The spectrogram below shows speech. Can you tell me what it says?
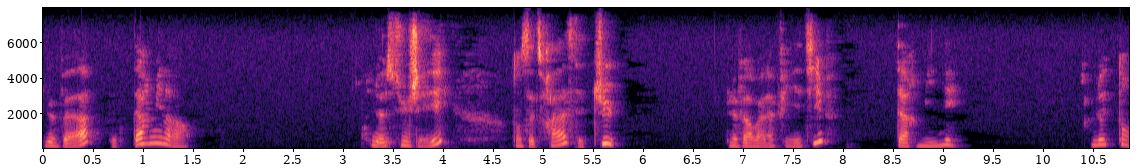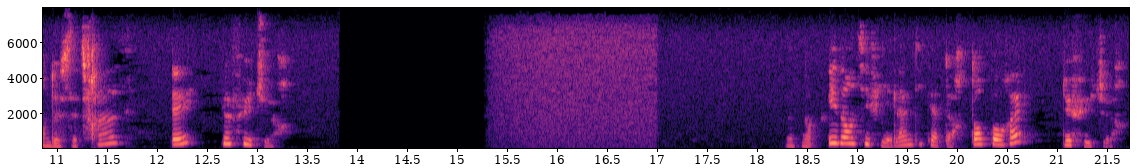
Le verbe, c'est terminera. Le sujet, dans cette phrase, c'est tu. Le verbe à l'infinitif, terminer. Le temps de cette phrase est le futur. Maintenant, identifiez l'indicateur temporel du futur.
